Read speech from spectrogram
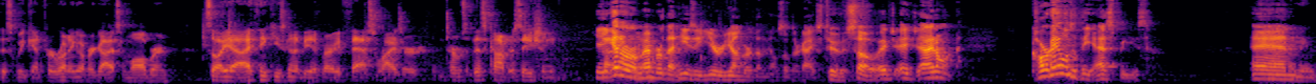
this weekend for running over guys from Auburn. So yeah, I think he's going to be a very fast riser in terms of this conversation. Yeah, you Uh, got to remember that he's a year younger than those other guys too. So it, it, I don't. Cardale's at the ESPYS, and I mean,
